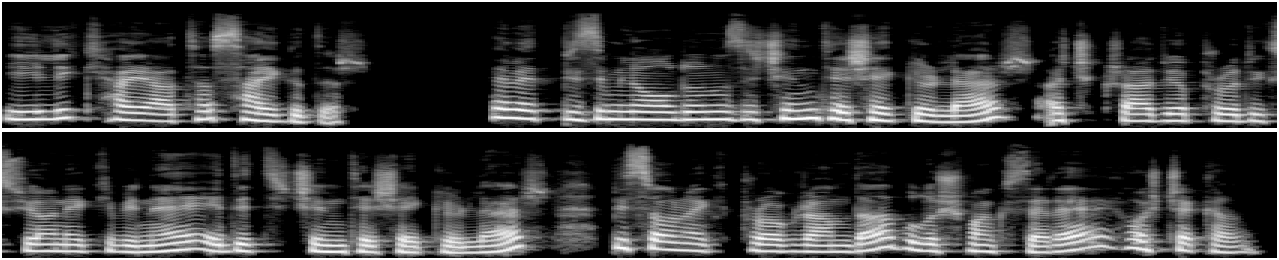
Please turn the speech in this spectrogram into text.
İyilik hayata saygıdır. Evet bizimle olduğunuz için teşekkürler. Açık Radyo Prodüksiyon ekibine edit için teşekkürler. Bir sonraki programda buluşmak üzere. Hoşçakalın.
